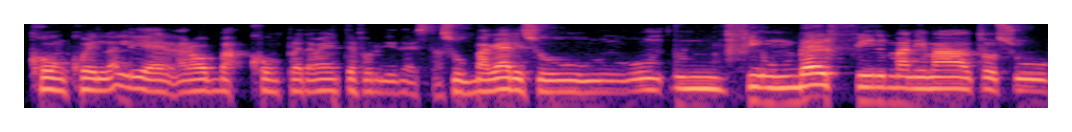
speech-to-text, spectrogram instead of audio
con quella lì è una roba completamente fuori di testa. Su, magari su un, un, fi- un bel film animato su,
